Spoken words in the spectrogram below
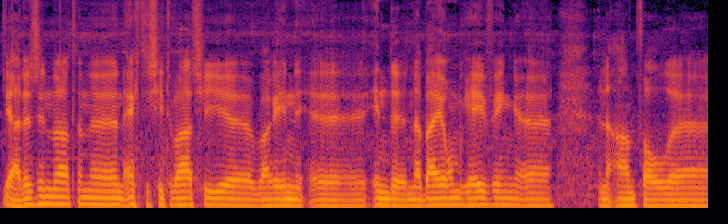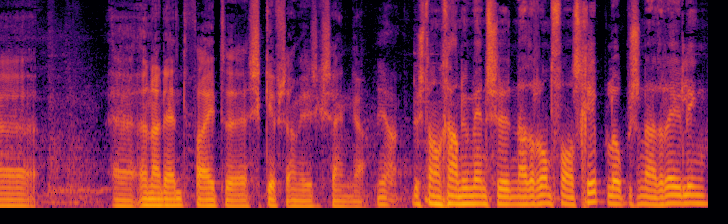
Ja, dat is inderdaad een, uh, een echte situatie uh, waarin in de nabije omgeving een aantal unidentified skips aanwezig zijn. Ja. Ja, dus dan gaan nu mensen naar de rand van het schip, lopen ze naar de reling...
